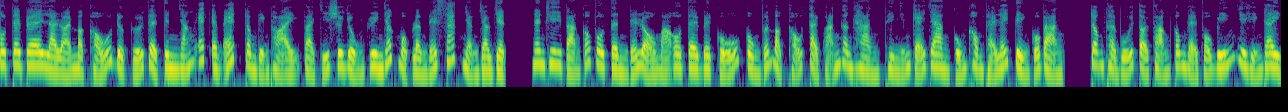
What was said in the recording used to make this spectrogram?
OTP là loại mật khẩu được gửi về tin nhắn SMS trong điện thoại và chỉ sử dụng duy nhất một lần để xác nhận giao dịch. Nên khi bạn có vô tình để lộ mã OTP cũ cùng với mật khẩu tài khoản ngân hàng thì những kẻ gian cũng không thể lấy tiền của bạn. Trong thời buổi tội phạm công nghệ phổ biến như hiện nay,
